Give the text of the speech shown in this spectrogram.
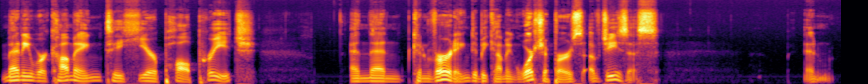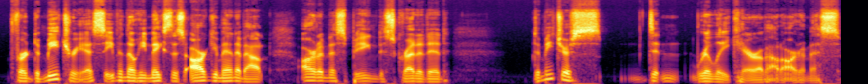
Many were coming to hear Paul preach and then converting to becoming worshippers of Jesus. And for Demetrius, even though he makes this argument about Artemis being discredited, Demetrius didn't really care about Artemis.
